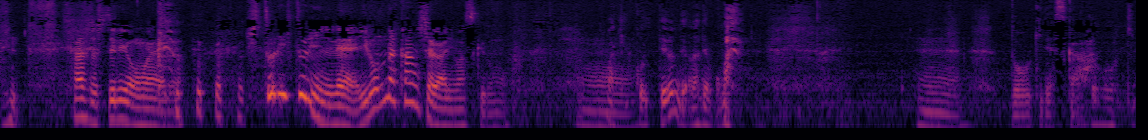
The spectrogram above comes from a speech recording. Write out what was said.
感謝してるよお前ね一人一人にねいろんな感謝がありますけども。うん。まあ結構言ってるんだよなでもお前。うん。同期ですか。同期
